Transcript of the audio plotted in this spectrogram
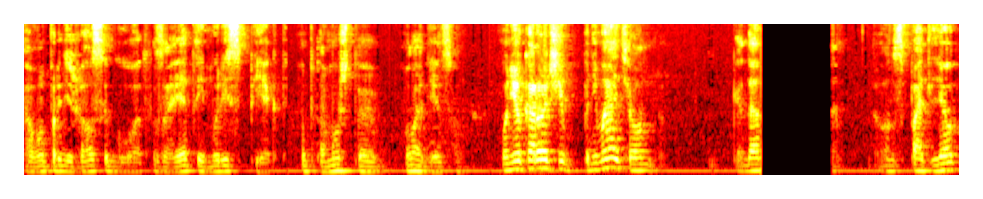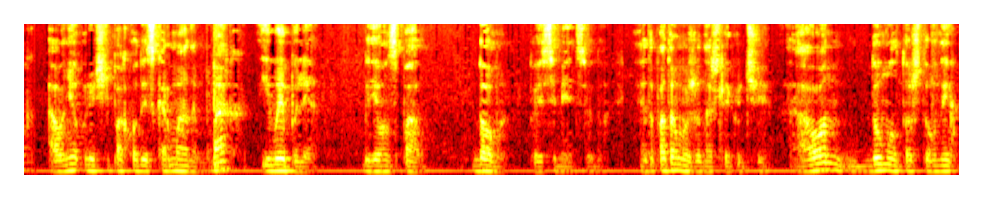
А он продержался год. За это ему респект. Ну, потому что молодец он. У него, короче, понимаете, он, когда он спать лег, а у него ключи, походу, из кармана, бах, и выпали, где он спал, дома, то есть имеется в виду. Это потом уже нашли ключи. А он думал то, что он их...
